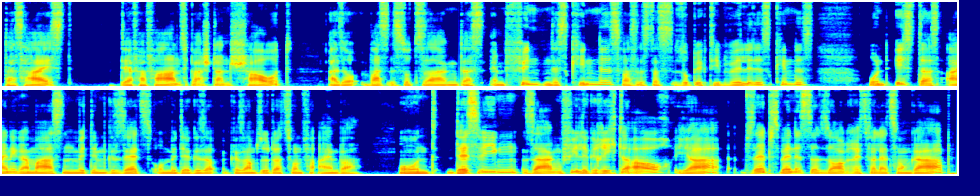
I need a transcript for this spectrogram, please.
Das heißt, der Verfahrensbeistand schaut, also was ist sozusagen das Empfinden des Kindes, was ist das subjektive Wille des Kindes und ist das einigermaßen mit dem Gesetz und mit der Gesamtsituation vereinbar. Und deswegen sagen viele Gerichte auch, ja, selbst wenn es Sorgerechtsverletzungen gab,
